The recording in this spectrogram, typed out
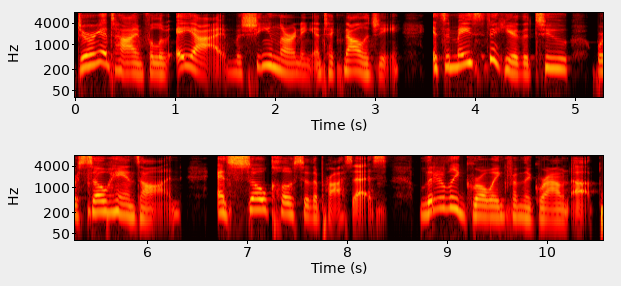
During a time full of AI, machine learning, and technology, it's amazing to hear the two were so hands on and so close to the process, literally growing from the ground up.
